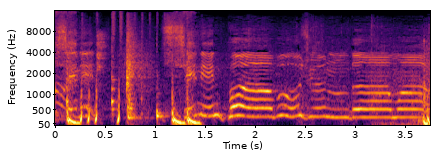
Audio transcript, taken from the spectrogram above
Senin, senin pabucunda mı?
